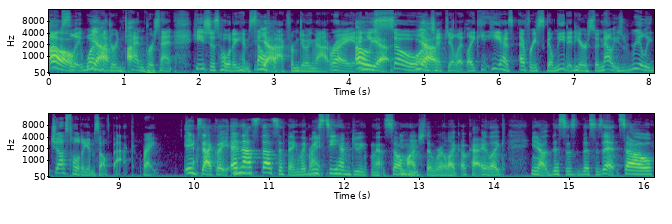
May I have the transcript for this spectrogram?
Oh, absolutely one hundred and ten percent. He's just holding himself Yeah. back from doing that, right? Oh, and he's yeah. so Yeah. articulate. Like he has every skill needed here. So now he's really just holding himself back, right? exactly and that's that's the thing like we Mm-hmm. Right. Mm-hmm. see him doing that so much that we're like okay like you know this is this is it so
